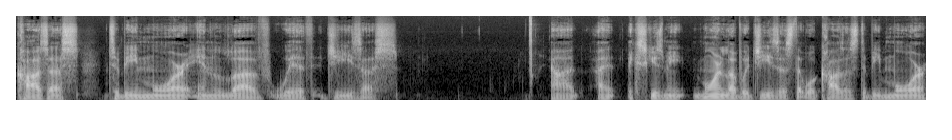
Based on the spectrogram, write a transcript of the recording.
cause us to be more in love with Jesus. Uh, uh, excuse me, more in love with Jesus that will cause us to be more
